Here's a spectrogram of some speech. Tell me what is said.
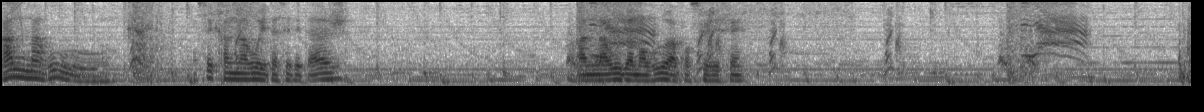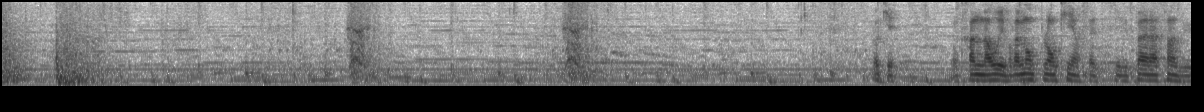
Ranmaru. On sait que Ranmaru est à cet étage. Ranmaru doit m'en vouloir pour ce que j'ai fait. Ok. Donc Ranmaru est vraiment planqué en fait. Il n'est pas à la fin du...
